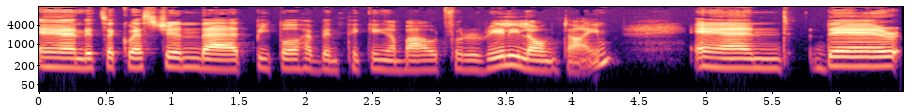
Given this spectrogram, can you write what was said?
And it's a question that people have been thinking about for a really long time. And there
